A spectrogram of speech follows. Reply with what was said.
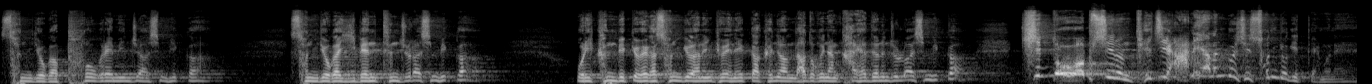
선교가 프로그램인 줄 아십니까? 선교가 이벤트인 줄 아십니까? 우리 큰빛교회가 선교하는 교회니까 그냥 나도 그냥 가야 되는 줄로 아십니까? 기도 없이는 되지 아니하는 것이 선교기 때문에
